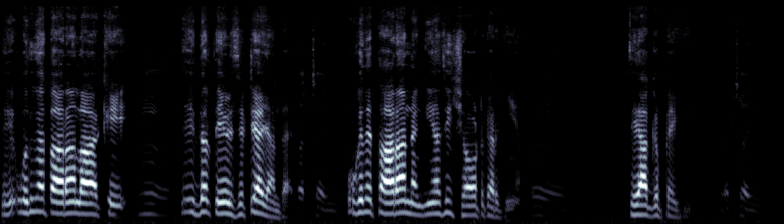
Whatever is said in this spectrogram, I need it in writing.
ਤੇ ਉਹਦੀਆਂ ਤਾਰਾਂ ਲਾ ਕੇ ਤੇ ਇਧਰ ਤੇਲ ਸਿੱਟਿਆ ਜਾਂਦਾ। ਹੈ। ਅੱਛਾ ਜੀ। ਉਹ ਕਹਿੰਦੇ ਤਾਰਾਂ ਨੰਗੀਆਂ ਸੀ ਸ਼ਾਰਟ ਕਰ ਗਈਆਂ। ਤੇ ਅੱਗ ਪੈ ਗਈ। ਅੱਛਾ ਜੀ।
